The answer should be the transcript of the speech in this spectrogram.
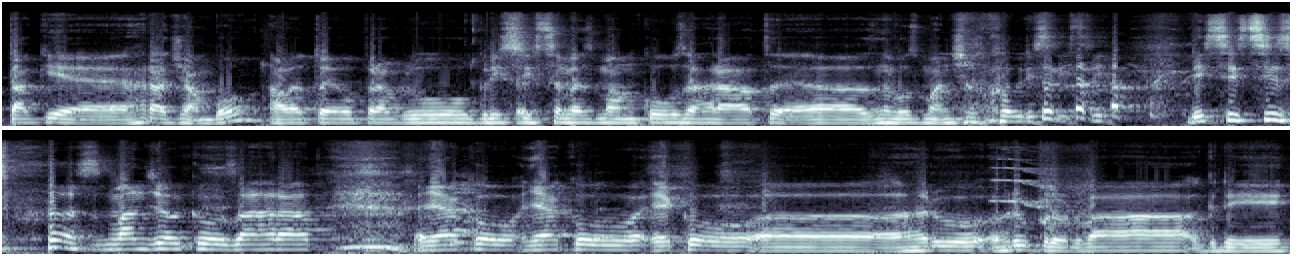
tak je hra Jumbo, ale to je opravdu, když si chceme s mamkou zahrát, uh, nebo s manželkou, když si chci, když si chci s, s manželkou zahrát nějakou, nějakou jako, uh, hru, hru pro dva, kdy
